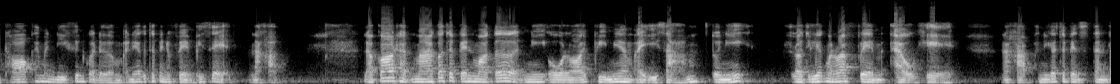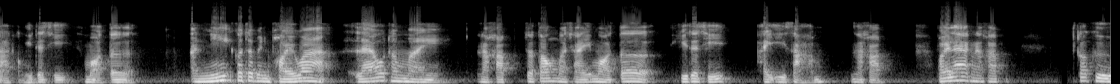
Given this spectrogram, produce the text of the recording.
ำทอร์กให้มันดีขึ้นกว่าเดิม อันนี้ก็จะเป็นเฟรมพิเศษนะครับ แล้วก็ถัดมาก็จะเป็นมอเตอร์ Neo 100 Premium IE 3ตัวนี้เราจะเรียกมันว่าเฟรม LK นะครับ อันนี้ก็จะเป็นสแตนดาร์ดของ Hitachi มอเตอร์ อันนี้ก็จะเป็นพอยต์ว่าแล้วทำไมนะครับ จะต้องมาใช้มอเตอร์ Hitachi IE 3นะครับพอยต์แรกนะครับ ก็คือ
